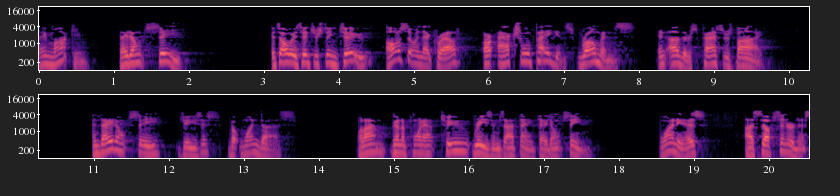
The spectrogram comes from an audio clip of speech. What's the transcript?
They mock Him. They don't see. It's always interesting, too, also in that crowd, are actual pagans, Romans and others, passers-by. And they don't see Jesus, but one does. Well, I'm going to point out two reasons I think they don't see him. One is uh, self centeredness.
